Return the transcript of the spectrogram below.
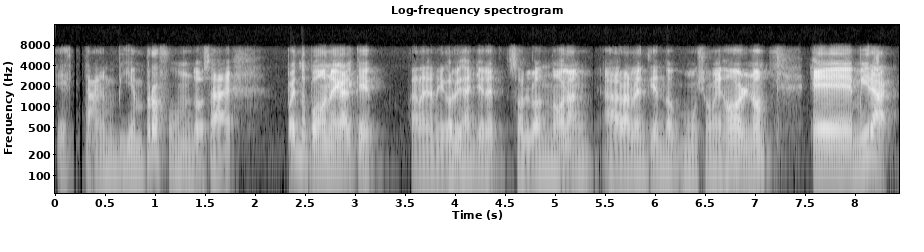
están bien profundos, sea, pues no puedo negar que para mi amigo Luis Angelet son los Nolan, ahora lo entiendo mucho mejor, ¿no? Eh, mira,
